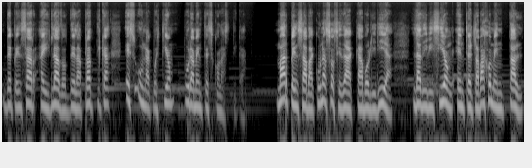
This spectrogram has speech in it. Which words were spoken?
de pensar aislado de la práctica es una cuestión puramente escolástica. Mar pensaba que una sociedad que aboliría la división entre el trabajo mental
